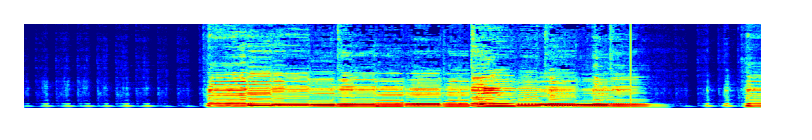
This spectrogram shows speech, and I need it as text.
Thank you.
